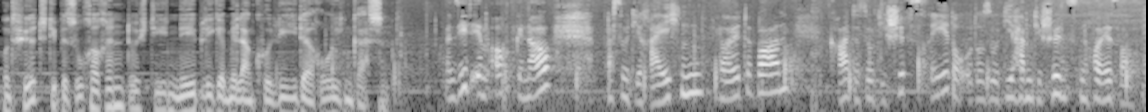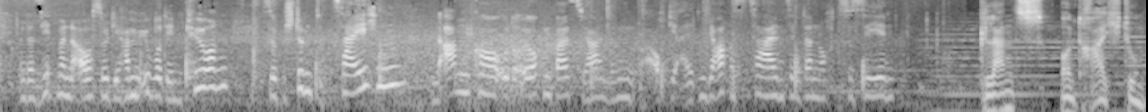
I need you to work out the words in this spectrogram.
und führt die Besucherin durch die neblige Melancholie der ruhigen Gassen. Man sieht eben auch genau, was so die reichen Leute waren. Gerade so die Schiffsräder oder so, die haben die schönsten Häuser. Und da sieht man auch so, die haben über den Türen so bestimmte Zeichen, ein Anker oder irgendwas. Ja, und dann auch die alten Jahreszahlen sind dann noch zu sehen. Glanz und Reichtum,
